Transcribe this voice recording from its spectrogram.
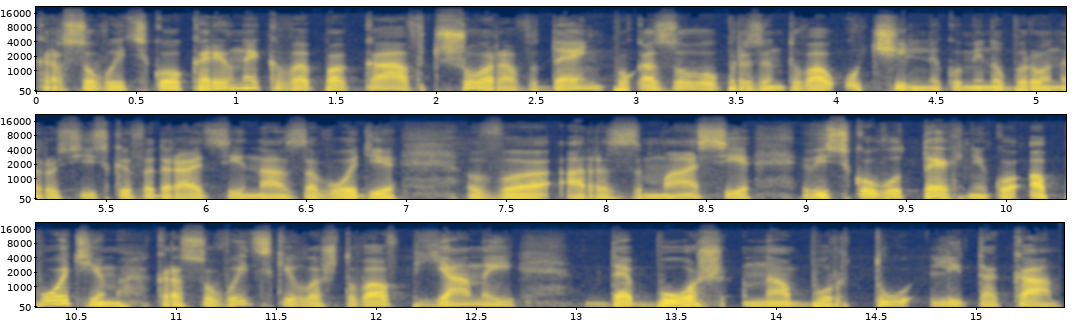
Красовицького. Керівник ВПК вчора в день показово презентував очільнику Міноборони Російської Федерації на заводі в Арзмасі військову техніку. А потім Красовицький влаштував п'яний дебош на борту літака.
